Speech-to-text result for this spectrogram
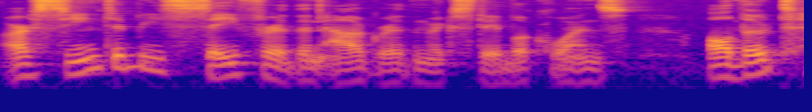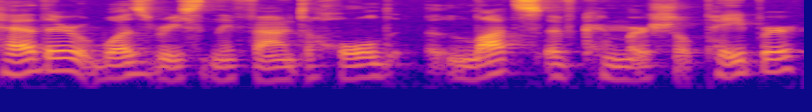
are seen to be safer than algorithmic stablecoins, although Tether was recently found to hold lots of commercial paper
